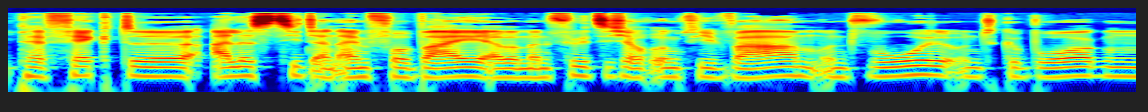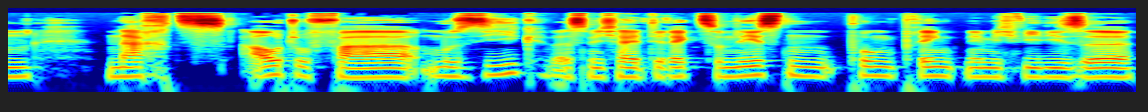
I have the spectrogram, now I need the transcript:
perfekte, alles zieht an einem vorbei, aber man fühlt sich auch irgendwie warm und wohl und geborgen. Nachts Autofahrmusik, was mich halt direkt zum nächsten Punkt bringt, nämlich wie diese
